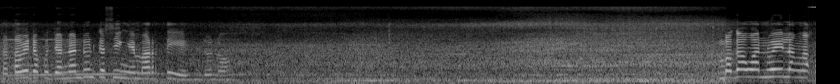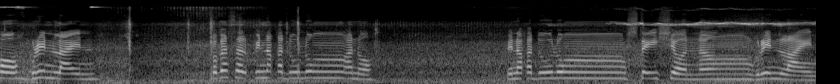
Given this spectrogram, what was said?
Tatawid ako dyan. Nandun kasing MRT. Doon oh. Kumbaga one way lang ako. Green line. Kumbaga sa pinakadulong ano. Pinakadulong station ng green line.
